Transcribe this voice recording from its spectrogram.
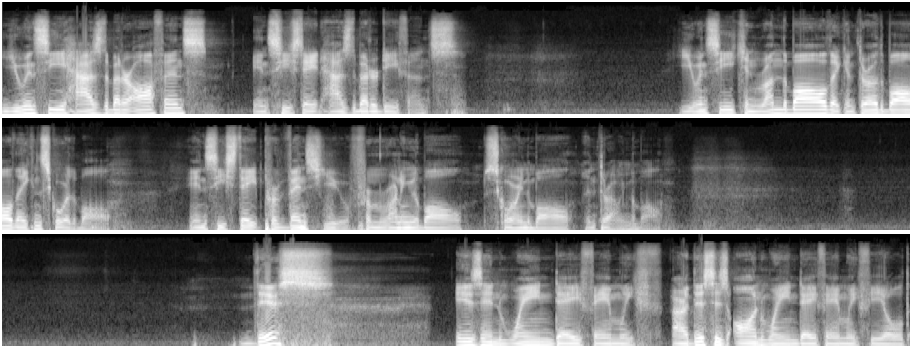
UNC has the better offense. NC State has the better defense. UNC can run the ball, they can throw the ball, they can score the ball. NC State prevents you from running the ball, scoring the ball, and throwing the ball. This is in Wayne Day Family, or this is on Wayne Day Family Field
